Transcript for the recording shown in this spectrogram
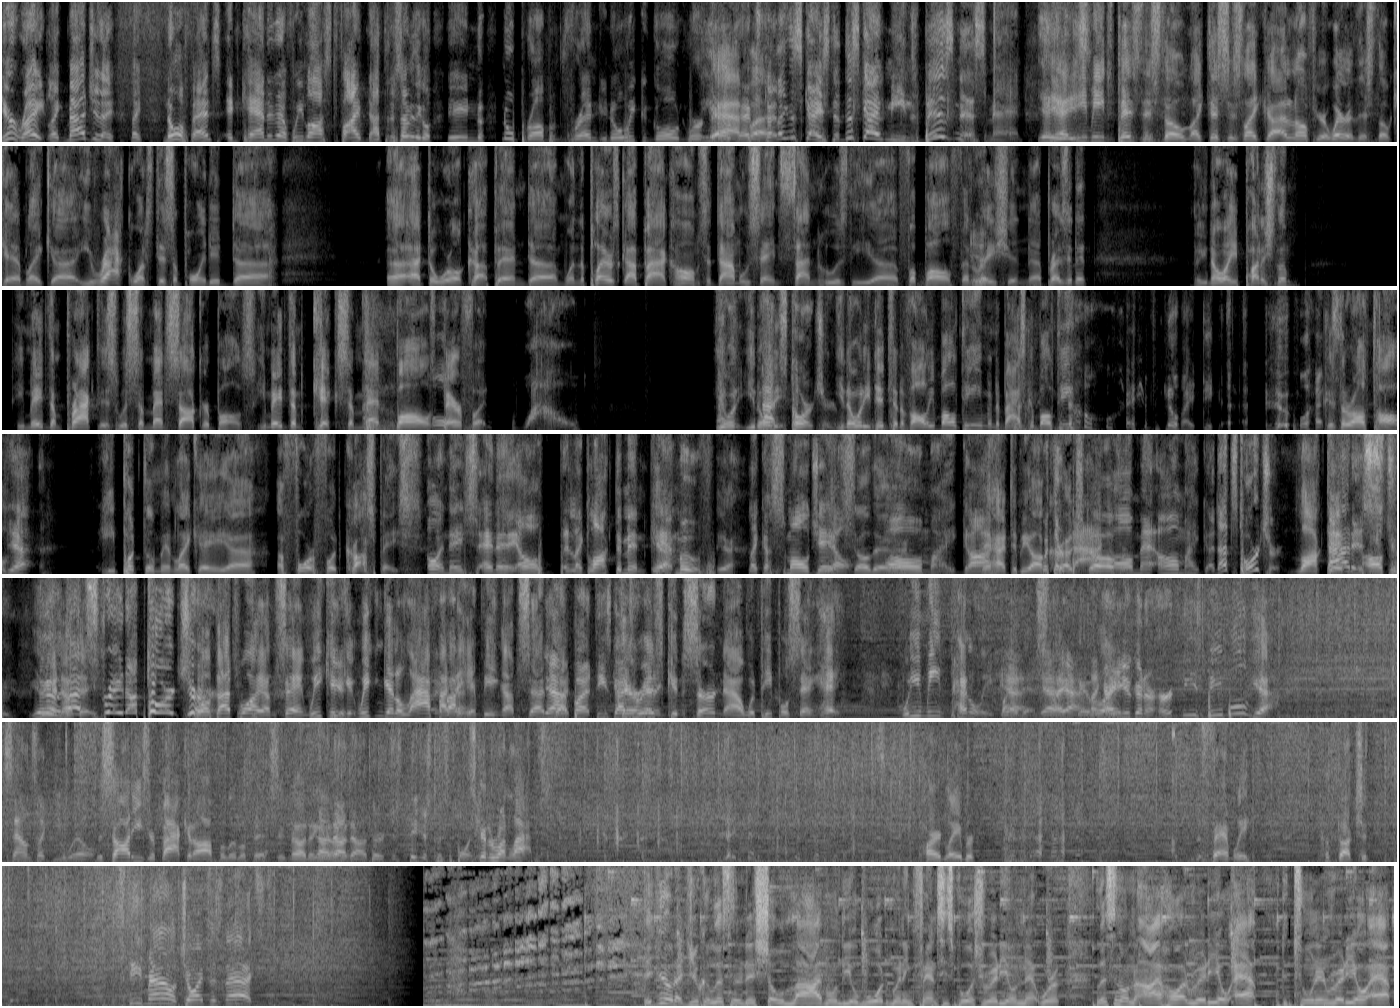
You're right. Like imagine like, like no offense, in Canada if we lost five nothing or something, they go, Hey, no, no problem, friend. You know, we could go out and work Yeah, out next but- time. Like this guy's this guy means business, man. Yeah, yeah, he means business though. Like this is like uh, I don't know if you're aware of this though, Cam. Like uh, Iraq once disappointed uh, uh, at the World Cup, and um, when the players got back home, Saddam Hussein's son, who was the uh, football federation uh, president, you know why he punished them? He made them practice with cement soccer balls. He made them kick cement balls Oh. barefoot. Wow. You know, you know what That's he, torture. you know what he did to the volleyball team and the basketball team no, I have no idea. what? because they're all tall. Yeah. He put them in like a uh, a four foot cross space. Oh, and they and they oh like locked them in, can't move. Yeah. like a small jail. so they're- oh my god, they had to be all With crouched back over. all ma- oh my god, that's torture. Locked That in. is all tr- Yeah, dude, no, that's they- straight up torture. Well, that's why I'm saying we can get we can get a laugh out of him being upset. Yeah, but, but these guys there are is getting- concern now with people saying, "Hey, what do you mean penalty by yeah, this?" yeah, Like, yeah. they're Like, are you going to hurt these people? Yeah, It sounds like you will. the Saudis are backing off a little bit. So no, no, No, know, no, no. They're just they just It's disappointed. going to run laps. Hard labor. Family abduction. Steve Merrill joins us next. Did you know that you can listen to this show live on the award winning Fantasy Sports Radio Network? Listen on the iHeartRadio app, the TuneIn Radio app,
